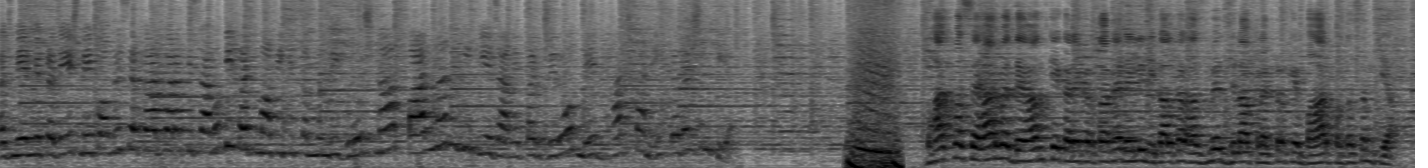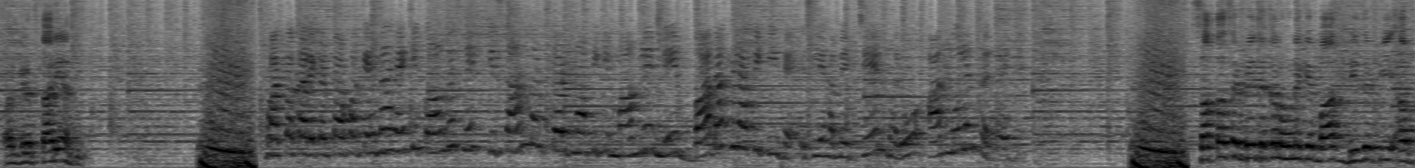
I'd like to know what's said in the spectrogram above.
अजमेर में प्रदेश में कांग्रेस सरकार द्वारा किसानों की कर्ज माफ़ी की संबंधी घोषणा पालना नहीं किए जाने पर विरोध में भाजपा ने प्रदर्शन किया। भाजपा शहर में देहांत के कार्यकर्ता ने रैली निकालकर अजमेर जिला कलेक्टर के बाहर प्रदर्शन किया और गिरफ्तारियाँ दी। भाजपा कार्यकर्ताओं का कहना है कि कांग्रेस ने किसान पर कर्ज माफ़ी के मामले में वादा खिलाफी की है इसलिए हमें जेल भरो आंदोलन कर रहे हैं। सत्ता से बेदखल होने के बाद बीजेपी अब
